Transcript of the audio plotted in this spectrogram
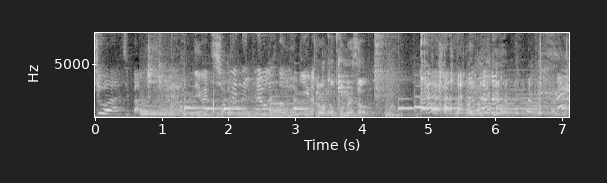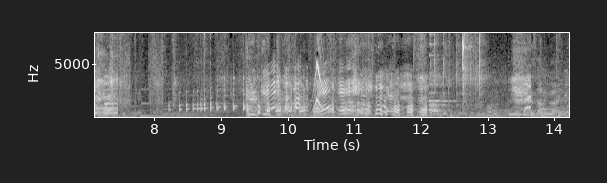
좋아하지 마. 이걸 치고 있는 테마가 너무 길어. 들어오는 거 보면서 그렇게? 사는 거 아니야?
